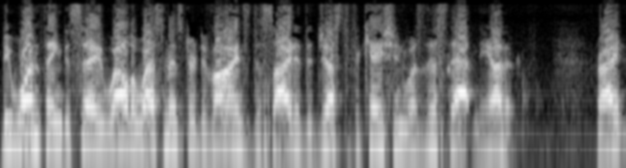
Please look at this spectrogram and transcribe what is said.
Be one thing to say, well, the Westminster Divines decided that justification was this, that, and the other. Right?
